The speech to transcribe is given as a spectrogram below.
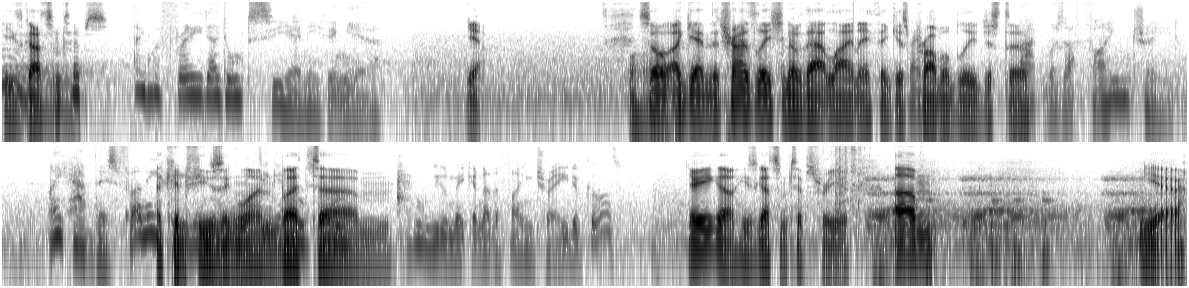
He's got some tips. I'm afraid I don't see anything here. Yeah. So again, the translation of that line I think is Thank you. probably just a That was a fine trade. I have this funny A confusing one, but, um, and we'll make another fine trade, of course. There you go. He's got some tips for you. Um Yeah.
